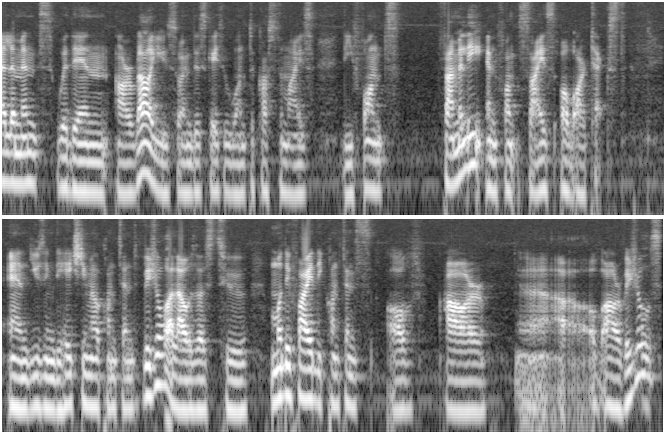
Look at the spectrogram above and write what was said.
elements within our values. So in this case, we want to customize the font family and font size of our text. And using the HTML content visual allows us to modify the contents of our uh, of our visuals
